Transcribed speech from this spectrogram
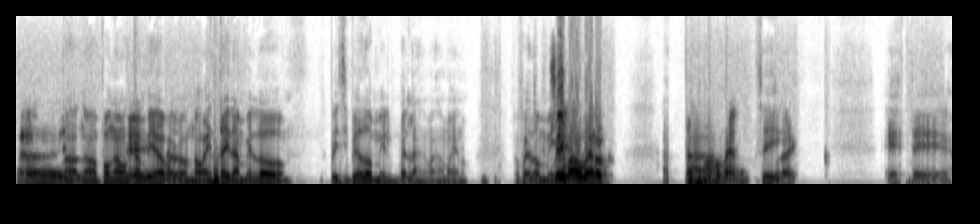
No, no pongamos tan viejo, pero los 90 y también los principios de 2000, ¿verdad? Más o menos. Pues fue 2000. Sí, más o menos. Hasta. Más o menos. Sí. Este.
